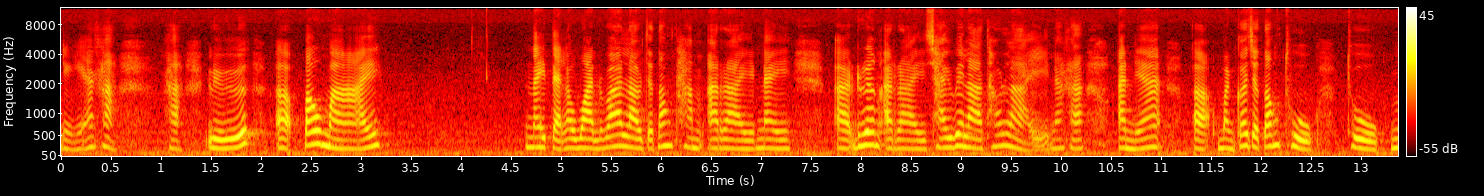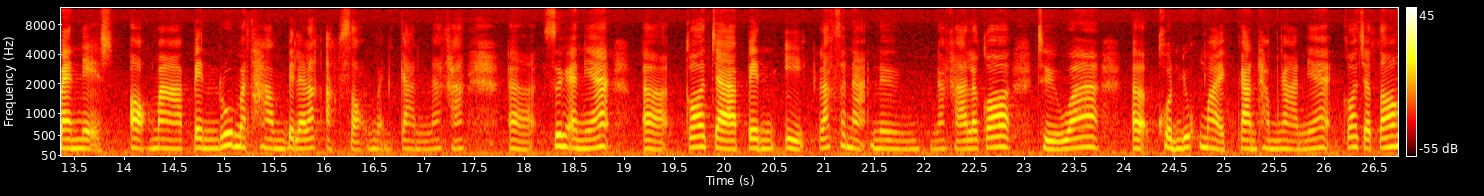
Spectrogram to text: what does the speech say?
อย่างเงี้ยค่ะค่ะ หรืออเป้าหมาย ในแต่ละวันว่าเราจะต้องทำอะไรในเรื่องอะไรใช้เวลาเท่าไหร่นะคะ อันนี้มันก็จะต้องถูกถูก manage ออกมาเป็นรูปธรรมเป็นลายลักษณ์อักษรเหมือนกันนะคะซึ่งอันนี้ก็จะเป็นอีกลักษณะหนึ่งนะคะ แล้วก็ถือว่าคนยุคใหม่การทำงานเนี้ยก็จะต้อง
